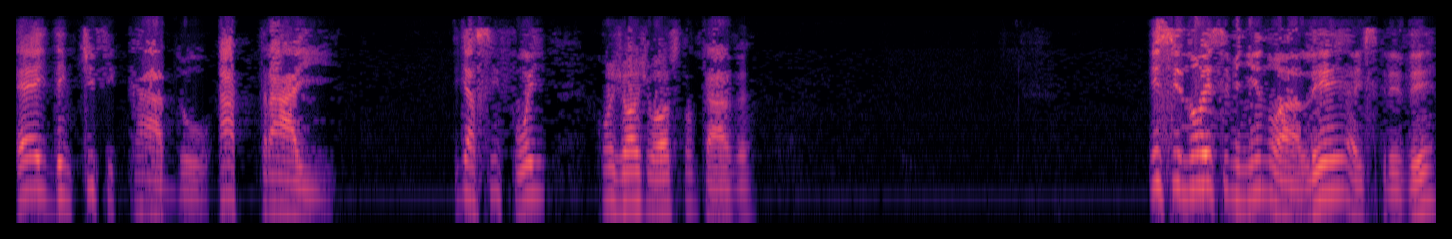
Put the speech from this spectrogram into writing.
É identificado, atrai. E assim foi com George Washington Carver. Ensinou esse menino a ler, a escrever.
